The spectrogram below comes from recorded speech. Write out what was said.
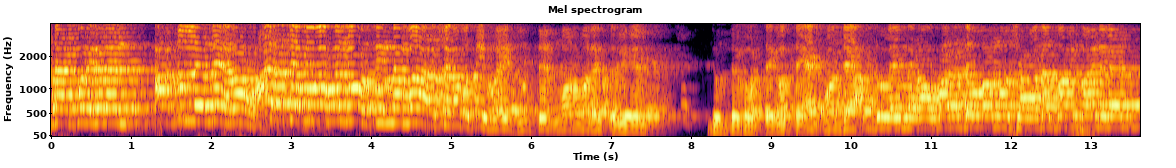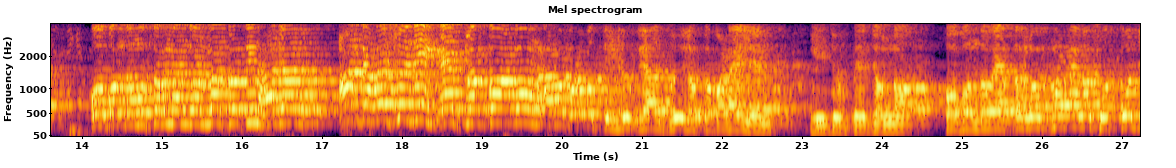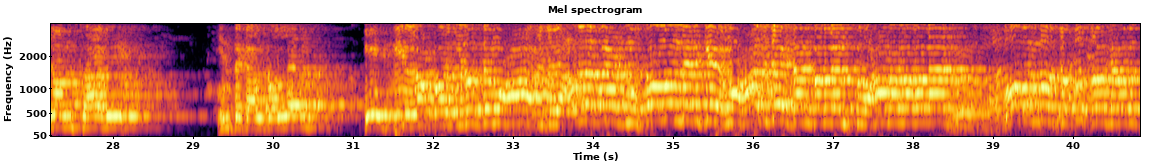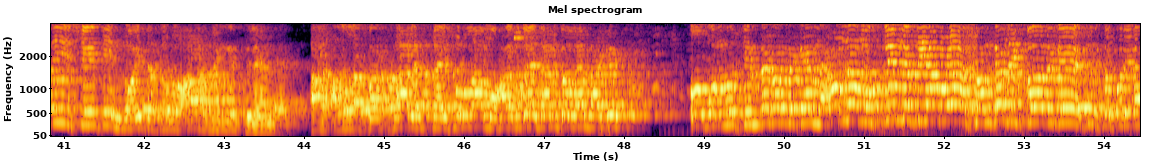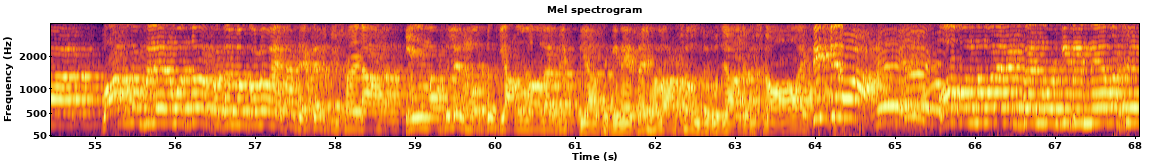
ডাক পড়ে গেলেন হয়ে যুদ্ধ করতে করতে এক পর্যায়ে আব্দুল্লাহ ইবনে রাওহা রাদিয়াল্লাহু বরণ করে নিলেন। দুই লক্ষ পাঠাইলেন। এই যুদ্ধের জন্য, ও বন্ধু, এত লোক মারা এলো সত্তর জন সাহাবি। ইন্তেকাল করলেন। এই তিন লক্ষর বিরুদ্ধে মহাবিজয়, আল্লাহ মুসলমানদেরকে মহাবিজয় দান করলেন বলেন। ও বন্ধু, চতুর্থ সেনাপতি, সেই দিন নয়টা তলোয়ার ভেঙেছিলেন। আর আল্লাহ পাক সাইফুল্লাহ মহাবিজয় দান করলেন তাকে। ও বন্ধু চিন্তা করে দেখেন আমরা মুসলিম জাতি আমরা সংখ্যাধিক্য থেকে যুদ্ধ করি না। ওয়াজ মাহফিলের মধ্যে কত লোক হলো এটা দেখার বিষয় না। এই মাহফিলের মধ্যে কি আল্লাহ ব্যক্তি আছে কিনা এটাই হলো আসল বোঝার বিষয়। ঠিক কিনা? ও বন্ধু মনে রাখবেন মুরগি ডিম নিয়ে বসে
